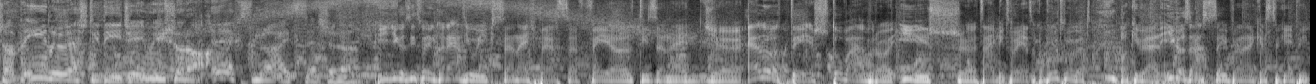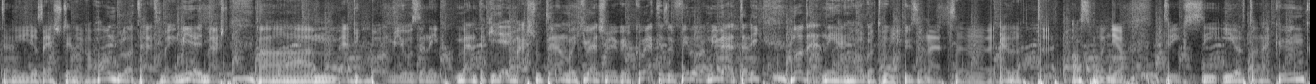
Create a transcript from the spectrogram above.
Legváltozatosabb élő esti DJ műsora. X-Night Session. Így igaz, itt vagyunk a Rádió X-en, egy perce fél 11 előtt, és továbbra is Tájbit halljátok a pult mögött, akivel igazán szépen elkezdtük építeni így az estének a hangulatát, meg mi egymást. Um, eddig baromi jó zenék mentek így egymás után, majd kíváncsi vagyok, hogy a következő fél óra mivel telik. Na de néhány hallgatói üzenet uh, előtte. Azt mondja, Trixie írta nekünk,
